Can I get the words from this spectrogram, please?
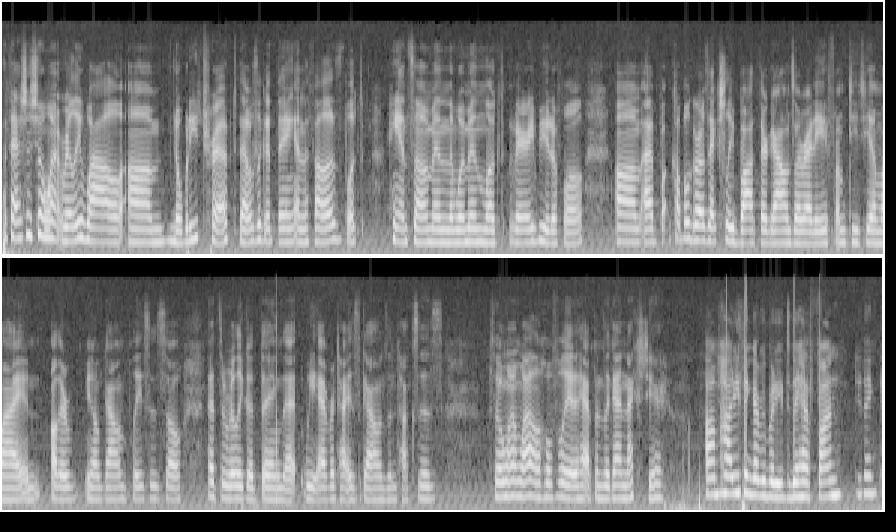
The fashion show went really well. Um, nobody tripped. That was a good thing. And the fellas looked handsome and the women looked very beautiful. Um, a couple girls actually bought their gowns already from TTMY and other you know gown places. So that's a really good thing that we advertised gowns and tuxes. So it went well. Hopefully it happens again next year. Um, how do you think everybody, did they have fun, do you think?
